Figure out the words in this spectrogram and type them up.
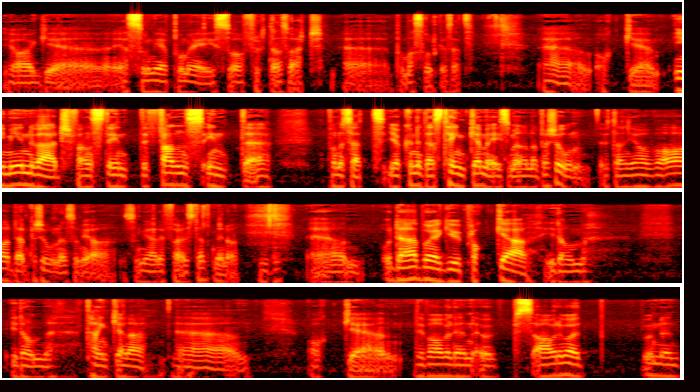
jag, eh, jag såg ner på mig så fruktansvärt eh, på massa olika sätt. Eh, och i min värld fanns det inte, fanns inte på något sätt, jag kunde inte ens tänka mig som en annan person utan jag var den personen som jag, som jag hade föreställt mig då. Eh, och där började Gud plocka i de, i de tankarna. Mm. Och det var väl en, ups, ja, det var ett, under en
